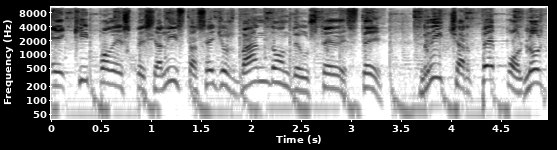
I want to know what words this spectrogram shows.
equipo de especialistas, ellos van donde usted esté. Richard Pepo, los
